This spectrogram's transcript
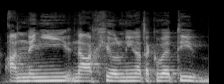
a není náchylný na takové ty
